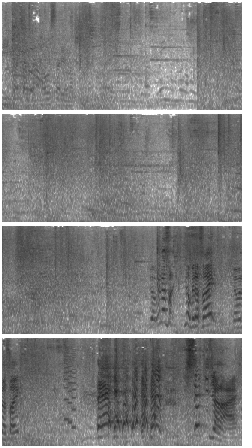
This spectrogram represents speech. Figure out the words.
味方が倒されましたやめなさい。やめなさい。やめなさい。えー、奇跡じゃない？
